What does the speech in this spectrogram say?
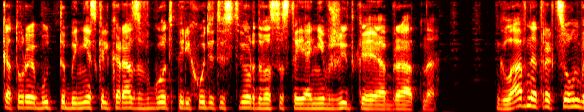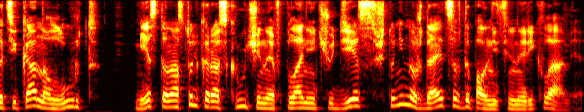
которое будто бы несколько раз в год переходит из твердого состояния в жидкое и обратно. Главный аттракцион Ватикана – Лурд, место настолько раскрученное в плане чудес, что не нуждается в дополнительной рекламе.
